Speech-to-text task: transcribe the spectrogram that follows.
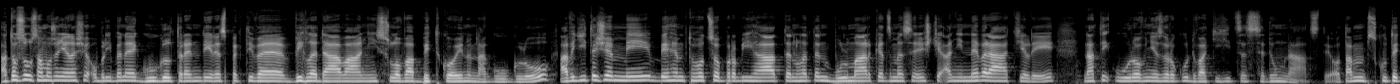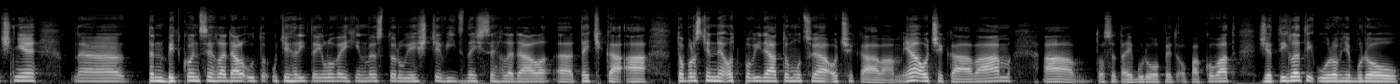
A to jsou samozřejmě naše oblíbené Google trendy, respektive vyhledávání slova Bitcoin na Google. A vidíte, že my během toho, co probíhá tenhle ten bull market, jsme se ještě ani nevrátili na ty úrovně z roku 2017. Jo. Tam skutečně eh, ten Bitcoin se hledal u, to, u těch retailových investorů ještě víc, než se hledal uh, teďka a to prostě neodpovídá tomu, co já očekávám. Já očekávám, a to se tady budu opět opakovat, že tyhle ty úrovně budou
